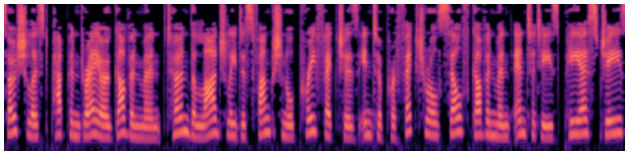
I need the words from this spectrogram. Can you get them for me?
socialist Papandreou government turned the largely dysfunctional prefectures into prefectural self-government entities PSGs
